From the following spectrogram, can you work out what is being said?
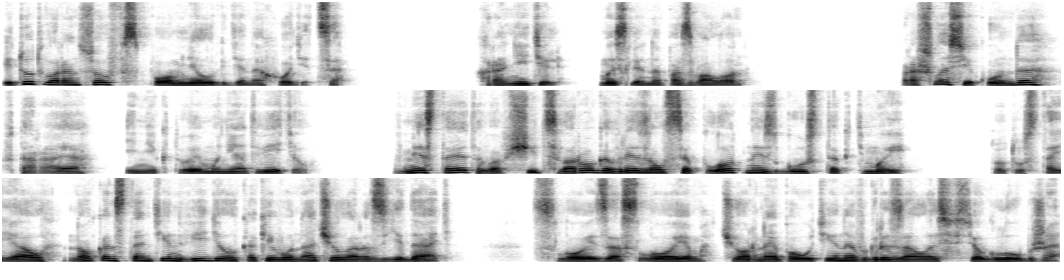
И тут Воронцов вспомнил, где находится. «Хранитель», – мысленно позвал он. Прошла секунда, вторая, и никто ему не ответил. Вместо этого в щит сварога врезался плотный сгусток тьмы. Тот устоял, но Константин видел, как его начало разъедать. Слой за слоем черная паутина вгрызалась все глубже.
